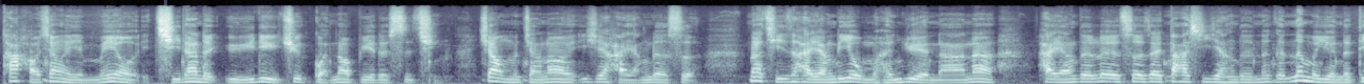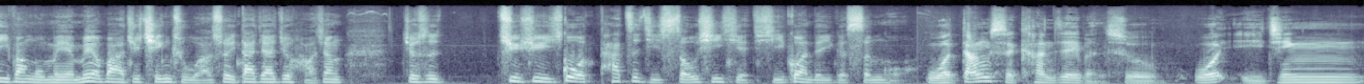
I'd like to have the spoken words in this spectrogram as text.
他好像也没有其他的余力去管到别的事情。像我们讲到一些海洋垃圾，那其实海洋离我们很远啊，那海洋的垃圾在大西洋的那个那么远的地方，我们也没有办法去清除啊，所以大家就好像就是继续过他自己熟悉且习惯的一个生活。我当时看这本书，我已经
